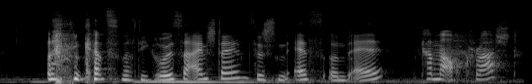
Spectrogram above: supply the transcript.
Kannst du noch die Größe einstellen zwischen S und L? Kann man auch crushed?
